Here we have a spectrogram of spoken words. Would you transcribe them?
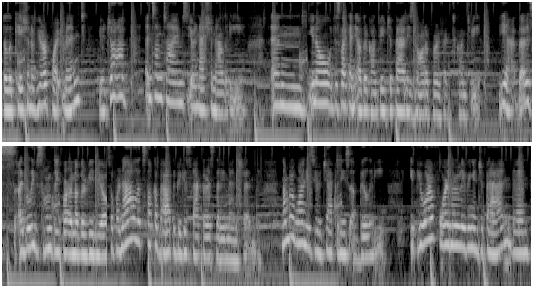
the location of your apartment, your job, and sometimes your nationality. And you know, just like any other country, Japan is not a perfect country. Yeah, that is, I believe, something for another video. So for now, let's talk about the biggest factors that I mentioned. Number one is your Japanese ability. If you are a foreigner living in Japan, then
